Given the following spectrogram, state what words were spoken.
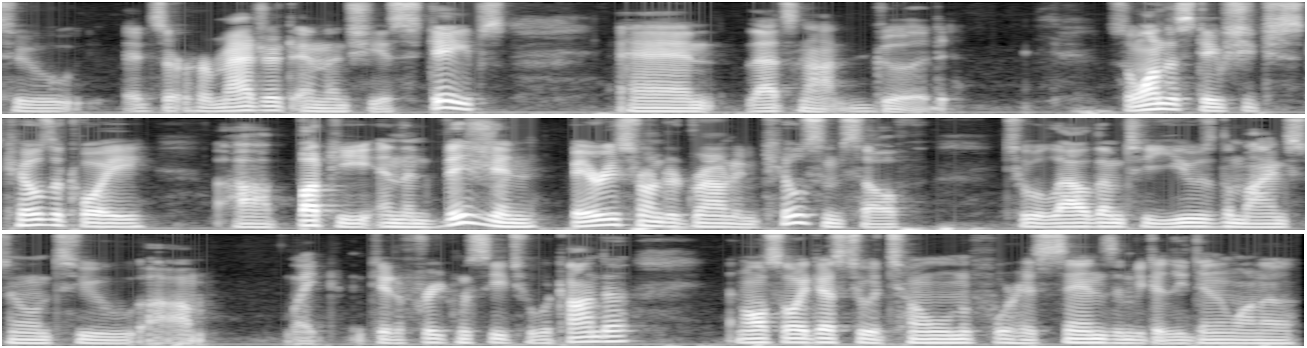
to insert her magic, and then she escapes, and that's not good. So Wanda escapes, she kills a toy, uh, Bucky, and then Vision buries her underground and kills himself to allow them to use the Mind Stone to, um, like, get a frequency to Wakanda, and also, I guess, to atone for his sins and because he didn't want to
